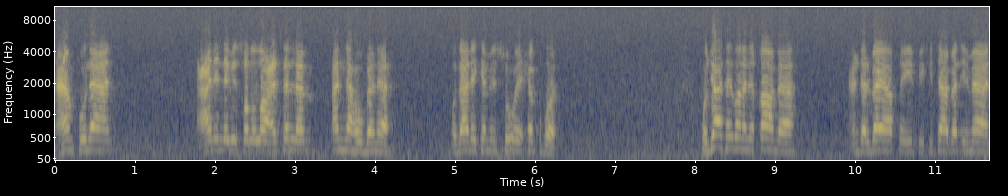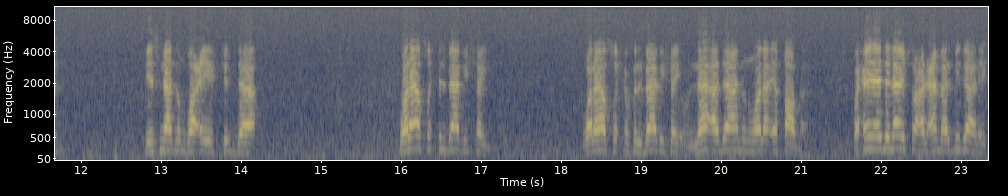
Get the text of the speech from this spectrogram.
عن فلان عن النبي صلى الله عليه وسلم أنه بناه وذلك من سوء حفظه. وجاءت أيضا الإقامة عند البيهقي في كتاب الإيمان بإسناد ضعيف جدا ولا يصح في الباب شيء ولا يصح في الباب شيء لا أذان ولا إقامة. وحينئذ لا يشرع العمل بذلك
